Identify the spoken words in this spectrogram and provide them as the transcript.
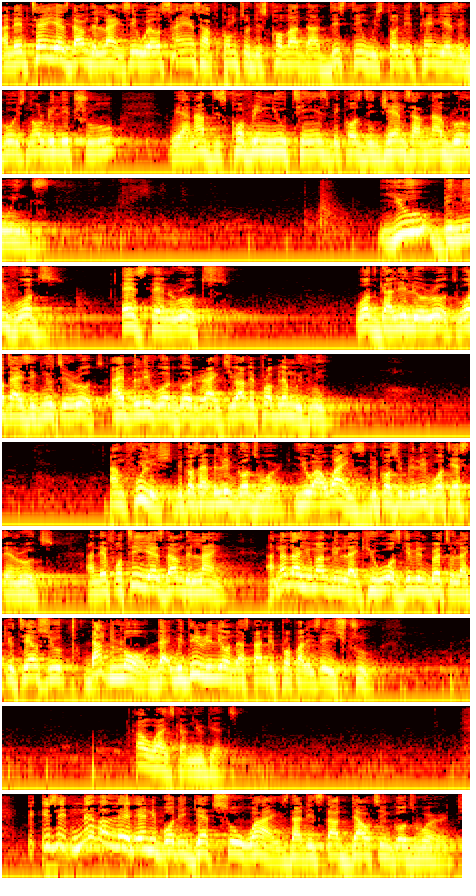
And then 10 years down the line, say, well, science have come to discover that this thing we studied 10 years ago is not really true. We are now discovering new things because the germs have now grown wings. You believe what Einstein wrote what Galileo wrote, what Isaac Newton wrote. I believe what God writes. You have a problem with me. I'm foolish because I believe God's word. You are wise because you believe what Einstein wrote. And then 14 years down the line, another human being like you who was giving birth to like you tells you that law that we didn't really understand it properly, say it's true. How wise can you get? Is it never let anybody get so wise that they start doubting God's word?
